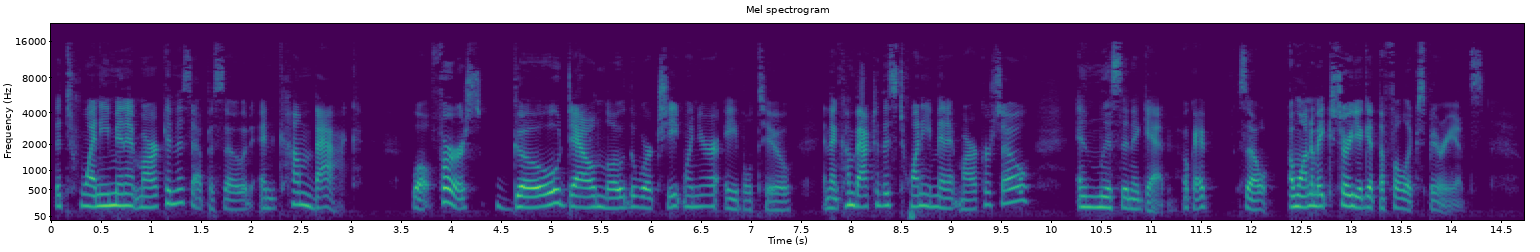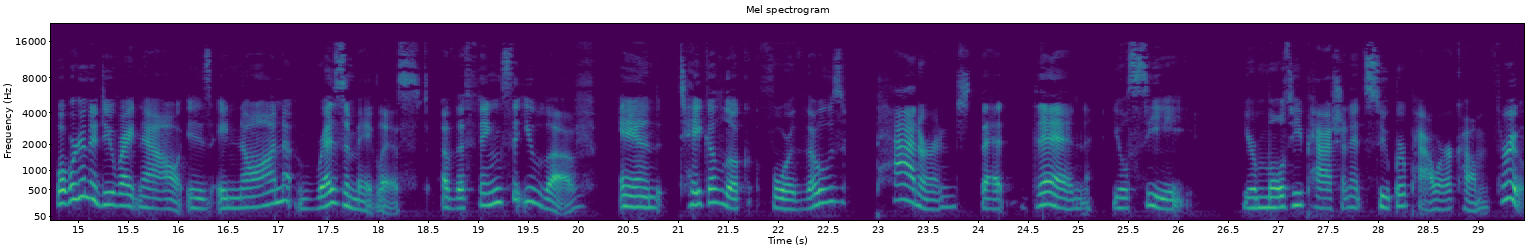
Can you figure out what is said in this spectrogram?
the 20 minute mark in this episode and come back. Well, first go download the worksheet when you're able to and then come back to this 20 minute mark or so and listen again. Okay. So I want to make sure you get the full experience. What we're going to do right now is a non resume list of the things that you love and take a look for those patterns that then you'll see your multi passionate superpower come through.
